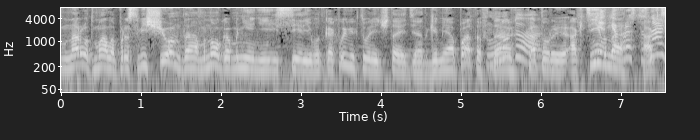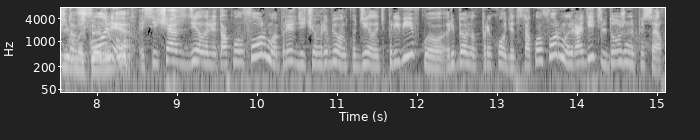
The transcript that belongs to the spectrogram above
народ мало просвещен, да, много мнений из серии, вот как вы, Виктория, читаете от гомеопатов, Ну да, да. которые активно, Нет, я просто знаю, что активно в себя школе ведут. сейчас сделали такую форму, и прежде чем ребенку делать прививку, ребенок приходит с такой формой, и родитель должен написал,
